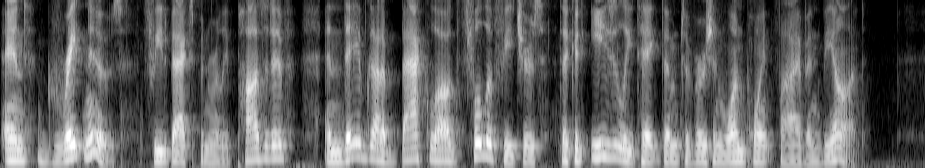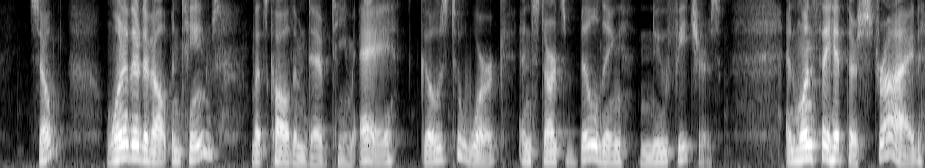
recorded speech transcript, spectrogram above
And great news, feedback's been really positive, and they've got a backlog full of features that could easily take them to version 1.5 and beyond. So, one of their development teams, let's call them Dev Team A, goes to work and starts building new features. And once they hit their stride,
